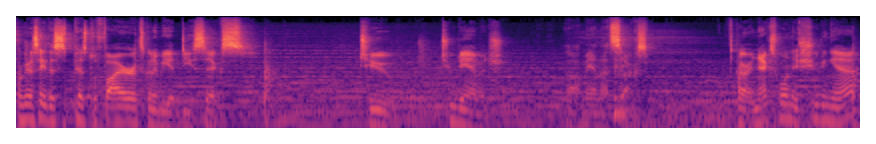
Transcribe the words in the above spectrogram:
we're gonna say this is pistol fire. It's gonna be a d6. Two. Two damage. Oh man, that sucks. All right, next one is shooting at.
